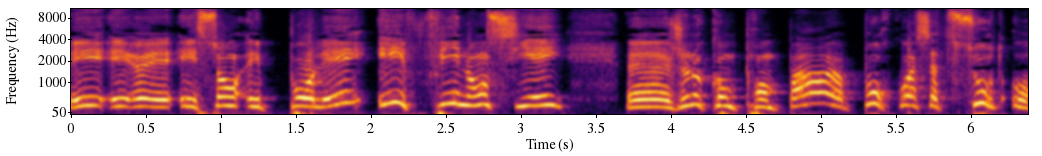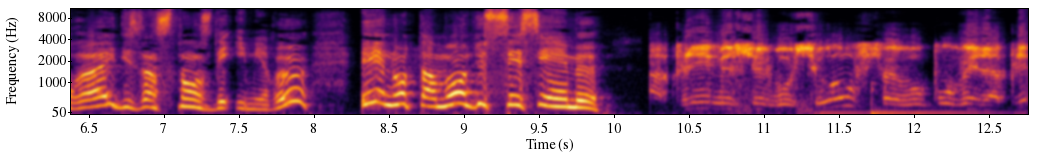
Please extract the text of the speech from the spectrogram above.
et, et, et, sont épaulées et financiers. Euh, je ne comprends pas pourquoi cette sourde oreille des instances des émireux et notamment du CCME. Appelez M. Boussouf, vous pouvez l'appeler,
